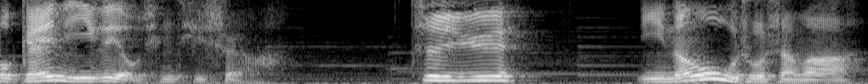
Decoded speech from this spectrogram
我给你一个友情提示啊，至于你能悟出什么，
